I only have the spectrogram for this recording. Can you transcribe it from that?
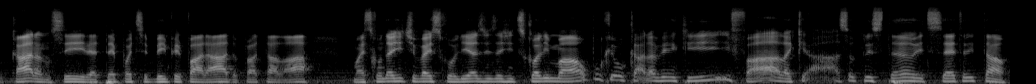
o cara, não sei, ele até pode ser bem preparado para estar tá lá, mas quando a gente vai escolher, às vezes a gente escolhe mal porque o cara vem aqui e fala que, ah, sou cristão, etc e tal.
